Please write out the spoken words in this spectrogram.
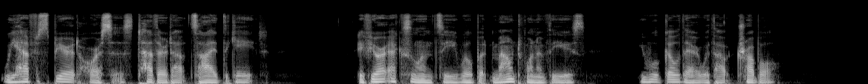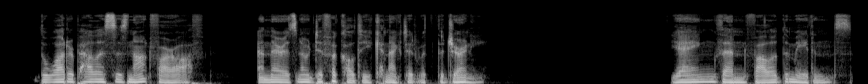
We have spirit horses tethered outside the gate. If your excellency will but mount one of these, you will go there without trouble. The water palace is not far off, and there is no difficulty connected with the journey. Yang then followed the maidens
